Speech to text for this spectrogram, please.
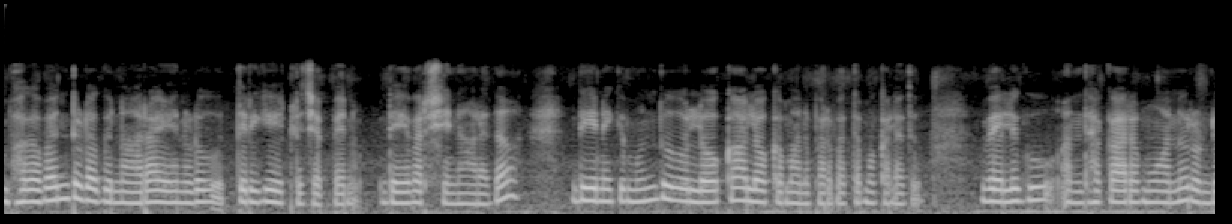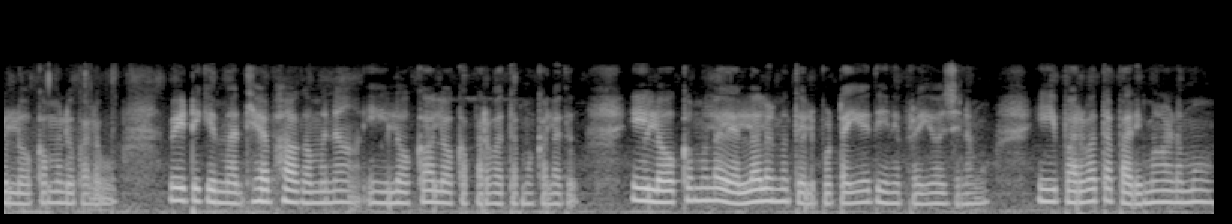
భగవంతుడగు నారాయణుడు తిరిగి ఇట్లు చెప్పాను. దేవర్షి నారద దీనికి ముందు లోకాలోకమను పర్వతము కలదు. వెలుగు అంధకారము అను రెండు లోకములు కలవు. వీటికి మధ్య భాగమున ఈ లోకాలోక పర్వతము కలదు. ఈ లోకముల ఎల్లలను తెలుపుటయే దీని ప్రయోజనము. ఈ పర్వత పరిమాణము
